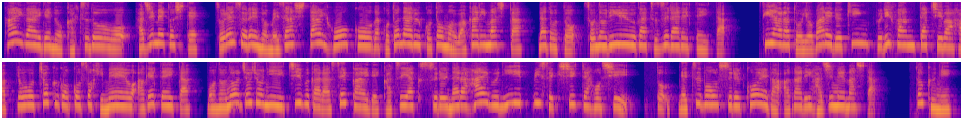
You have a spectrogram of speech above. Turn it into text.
海外での活動をはじめとして、それぞれの目指したい方向が異なることも分かりました、などとその理由が綴られていた。ティアラと呼ばれるキンプリファンたちは発表直後こそ悲鳴を上げていたものの徐々に一部から世界で活躍するならハイブに一尾席してほしい、と熱望する声が上がり始めました。特に、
